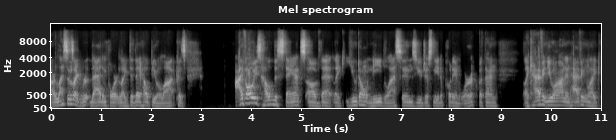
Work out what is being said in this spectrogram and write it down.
are lessons like that important? Like did they help you a lot? Because i've always held the stance of that like you don't need lessons you just need to put in work. But then like having you on and having like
